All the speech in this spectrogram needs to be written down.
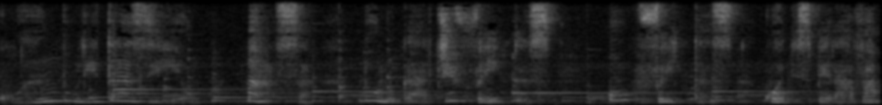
Quando lhe traziam massa no lugar de fritas ou fritas quando esperava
